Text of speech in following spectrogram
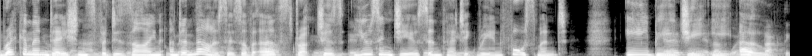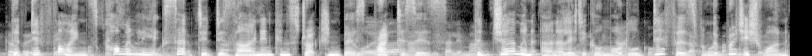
Recommendations for Design and Analysis of Earth Structures Using Geosynthetic Reinforcement. EBGEO that defines commonly accepted design and construction best practices. The German analytical model differs from the British one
